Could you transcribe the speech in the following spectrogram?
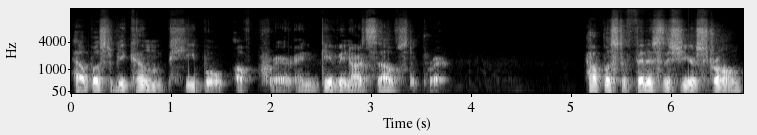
Help us to become people of prayer and giving ourselves to prayer. Help us to finish this year strong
